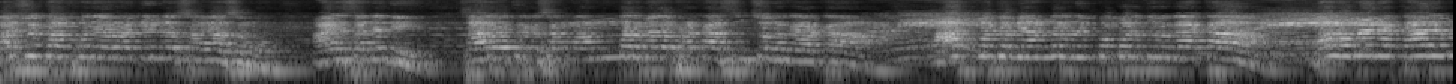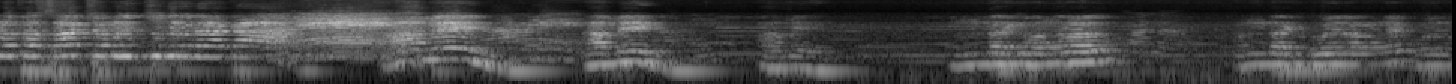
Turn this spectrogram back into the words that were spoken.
పరిశుద్ధాత్మ దేవుడు అన్నింటిలో సమాసము. ఆయన సన్నిధి సార్వత్రిక సంఘం అందరి మీద ప్రకాశించును గాక. ఆత్మతో మీ అందరూ నింపబడుతురు గాక. బలమైన కార్యములతో సాక్ష్యములు ఇచ్చుదురు గాక. ఆమేన్. ఆమేన్. ఆమేన్. అందరికి వందనాలు. అందరికి భోజనాలు ఉన్నాయి భోజనం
